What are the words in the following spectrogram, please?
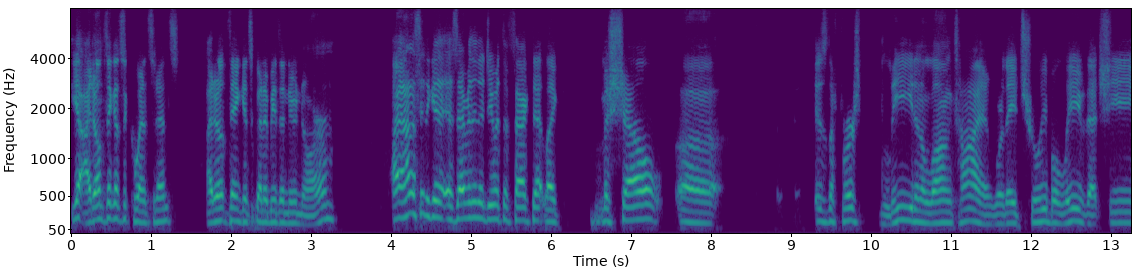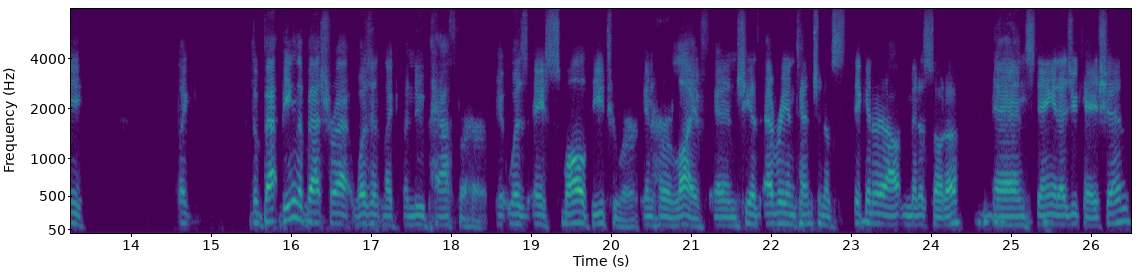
yeah, I don't think it's a coincidence. I don't think it's going to be the new norm. I honestly think it has everything to do with the fact that like Michelle uh, is the first lead in a long time where they truly believe that she, the bat being the bachelorette wasn't like a new path for her. It was a small detour in her life, and she has every intention of sticking it out in Minnesota mm-hmm. and staying in education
